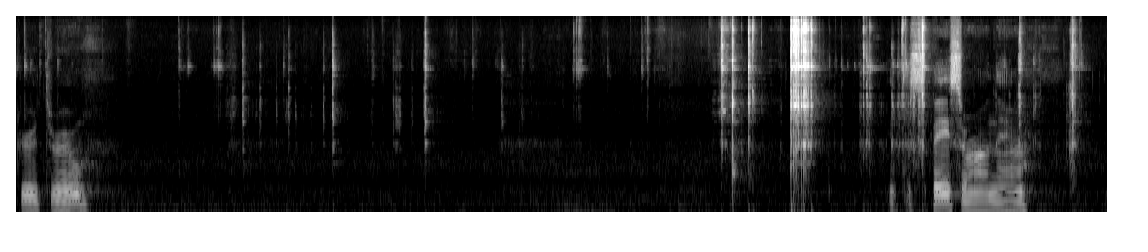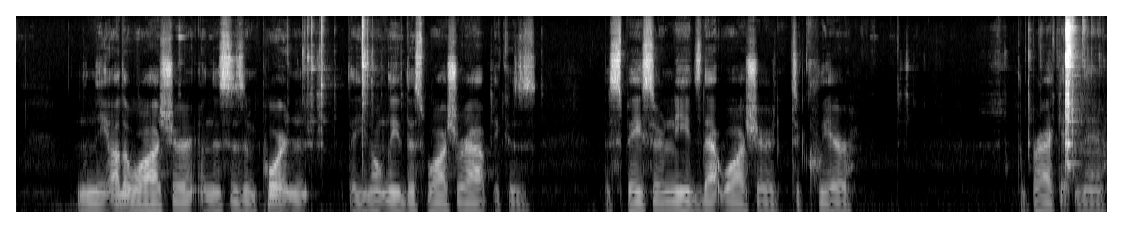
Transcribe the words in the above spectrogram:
screwed through. Get the spacer on there. And then the other washer, and this is important that you don't leave this washer out because the spacer needs that washer to clear the bracket in there.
